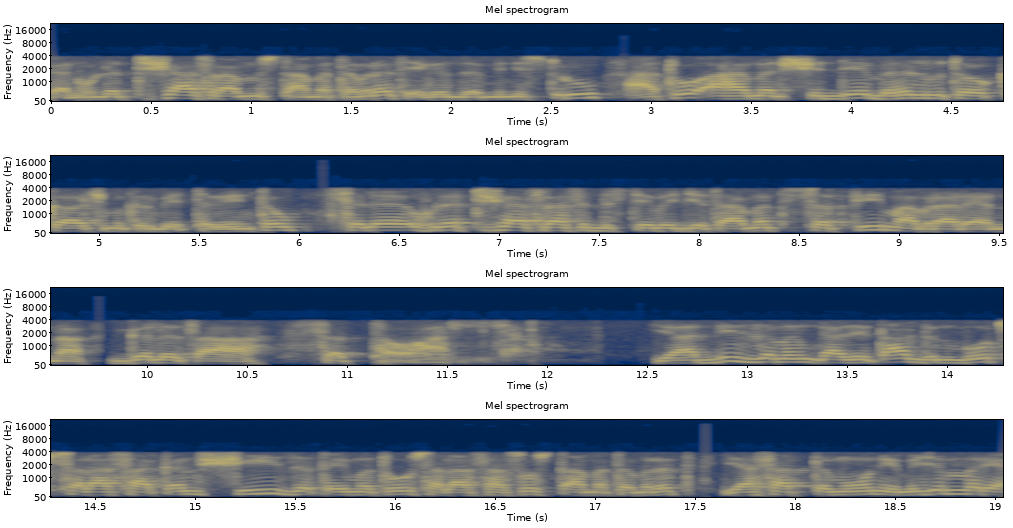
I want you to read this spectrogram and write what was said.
ቀን ሁለት ሺ አስራ አምስት ዓመተ ምህረት የገንዘብ ሚኒስትሩ አቶ አህመድ ሽዴ በህዝብ ተወካዮች ምክር ቤት ተገኝተው ስለ ሁለት ሺ አስራ ስድስት የበጀት ዓመት ሰፊ ማብራሪያና ገለጻ ሰጥተዋል። የአዲስ ዘመን ጋዜጣ ግንቦት ሰላሳ ቀን ሺ ዘጠኝ መቶ ሰላሳ ሶስት ዓመተ ምህረት ያሳተመውን የመጀመሪያ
